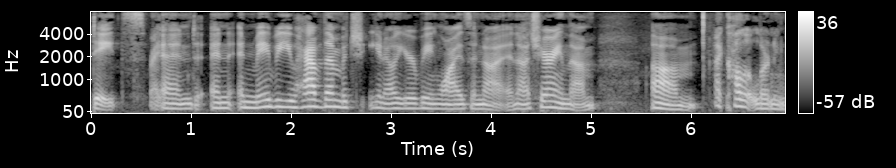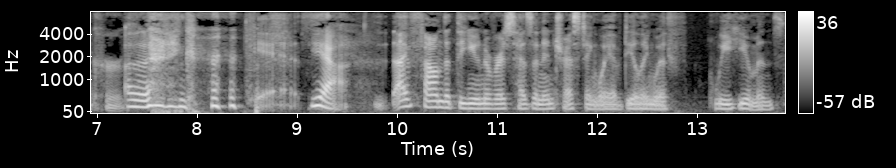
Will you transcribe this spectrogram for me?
dates, Right. and and and maybe you have them, but you know you're being wise and not and not sharing them. I call it learning curve. A learning curve. yes. Yeah. I've found that the universe has an interesting way of dealing with we humans.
